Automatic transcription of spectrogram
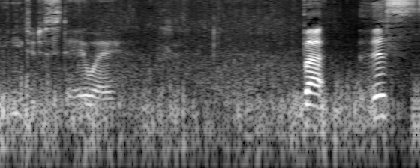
you need to just stay away. But this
